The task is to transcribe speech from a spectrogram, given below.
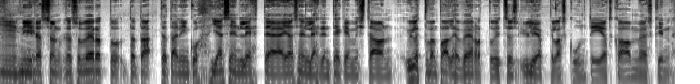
Mm, niin, tässä on, tässä on verrattu tätä, tätä niin kuin jäsenlehteä ja jäsenlehden tekemistä on yllättävän paljon verrattu itse asiassa ylioppilaskuntiin, jotka on myöskin,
